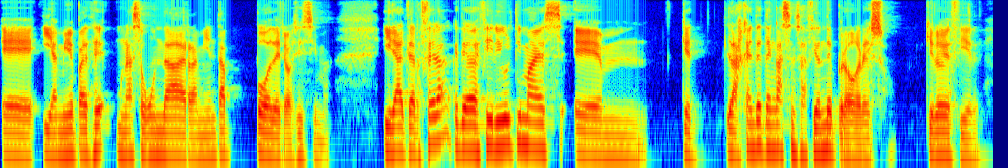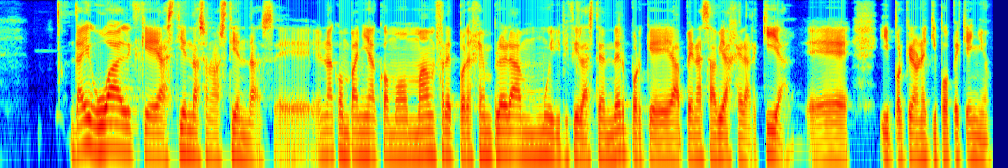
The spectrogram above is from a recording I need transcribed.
Eh, y a mí me parece una segunda herramienta poderosísima. Y la tercera que te voy a decir y última es em, que la gente tenga sensación de progreso. Quiero decir, da igual que asciendas o no asciendas. Eh, en una compañía como Manfred, por ejemplo, era muy difícil ascender porque apenas había jerarquía eh, y porque era un equipo pequeño.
